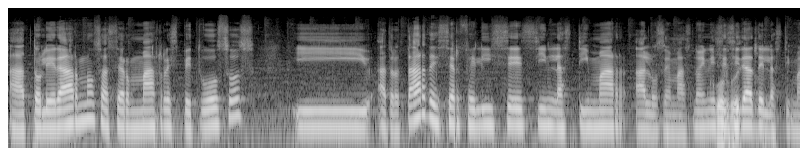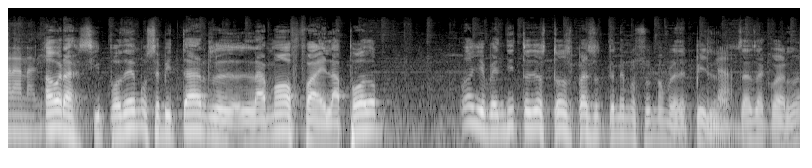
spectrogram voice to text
a tolerarnos, a ser más respetuosos y a tratar de ser felices sin lastimar a los demás. No hay necesidad de lastimar a nadie. Ahora, si podemos evitar la mofa, el apodo, oye, bendito Dios, todos para eso tenemos un nombre de pila, ¿estás de acuerdo?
